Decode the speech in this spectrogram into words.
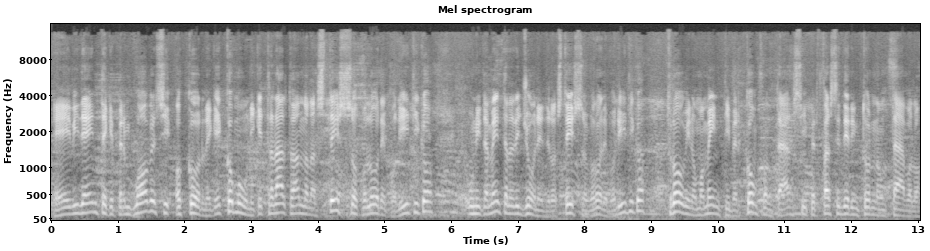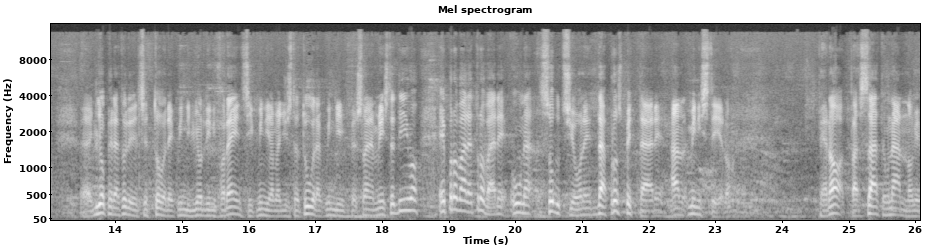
È evidente che per muoversi occorre che comuni, che tra l'altro hanno lo stesso colore politico, unitamente alla regione dello stesso colore politico, trovino momenti per confrontarsi, per far sedere intorno a un tavolo eh, gli operatori del settore, quindi gli ordini forensi, quindi la magistratura, quindi il personale amministrativo e provare a trovare una soluzione da prospettare al Ministero. Però è passato un anno che,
